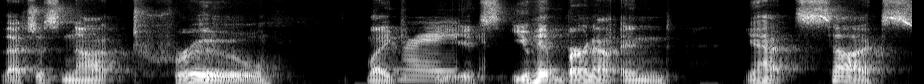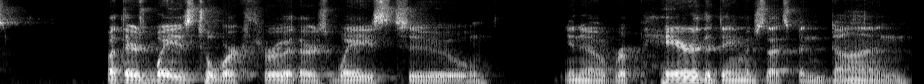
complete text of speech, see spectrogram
that's just not true. Like right. it's you hit burnout and yeah, it sucks, but there's ways to work through it. There's ways to, you know, repair the damage that's been done.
